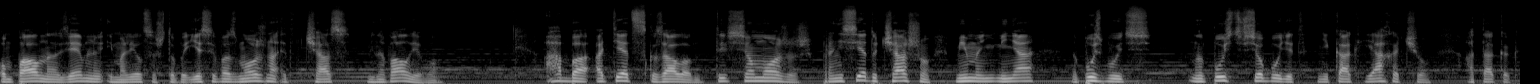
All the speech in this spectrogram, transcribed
он пал на землю и молился, чтобы, если возможно, этот час миновал его. «Абба, отец», — сказал он, — «ты все можешь. Пронеси эту чашу мимо меня, но пусть будет, но пусть все будет не как я хочу, а так, как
